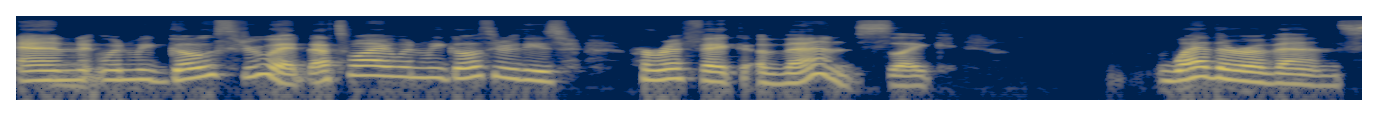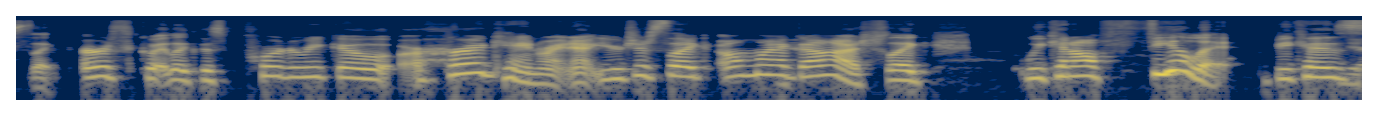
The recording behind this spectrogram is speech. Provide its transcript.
And mm-hmm. when we go through it, that's why when we go through these horrific events like weather events, like earthquake, like this Puerto Rico hurricane right now, you're just like, "Oh my mm-hmm. gosh, like we can all feel it because yeah.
